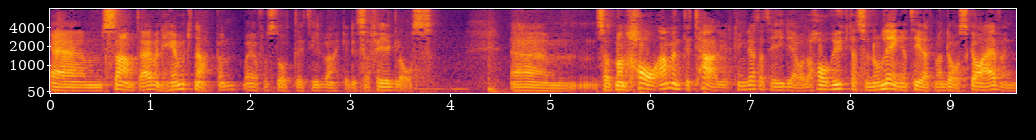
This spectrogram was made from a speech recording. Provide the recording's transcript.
Um, samt även hemknappen, vad jag förstått, är tillverkad i Safirglas. Um, så att man har använt detaljer kring detta tidigare och det har ryktats under längre tid att man då ska även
